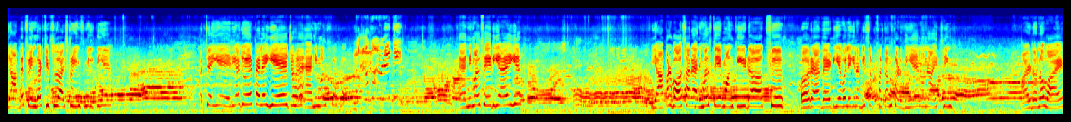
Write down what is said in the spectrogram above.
यहाँ पे फिंगर चिप्स और आइसक्रीम्स मिलती हैं। अच्छा ये एरिया जो है, पहले ये जो है, एनिमल्स का था। एनिमल्स एरिया है ये। यहाँ पर बहुत सारे एनिमल्स थे मंकी डक्स रैबिट ये वो, लेकिन अभी सब ख़त्म कर दिए हैं इन्होंने I think I don't know why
